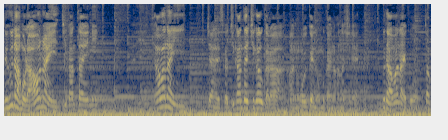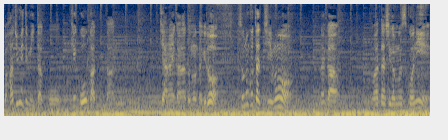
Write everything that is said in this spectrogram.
で普段ほら会わない時間帯に会わないじゃないですか。時間帯違うからあの保育園のお迎えの話ね。普段会わない子多分初めて見た子結構多かったんじゃないかなと思うんだけどその子たちもなんか私が息子に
